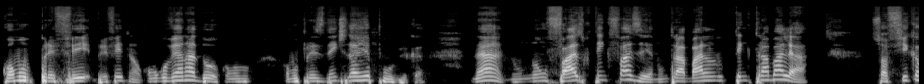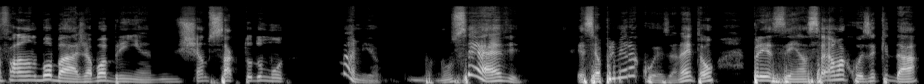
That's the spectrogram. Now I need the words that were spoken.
como prefeito, prefeito não, como governador, como, como presidente da República, né? Não, não faz o que tem que fazer, não trabalha o que tem que trabalhar, só fica falando bobagem, abobrinha, enchendo o saco todo mundo. Meu amigo, não serve. Essa é a primeira coisa, né? Então, presença é uma coisa que dá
